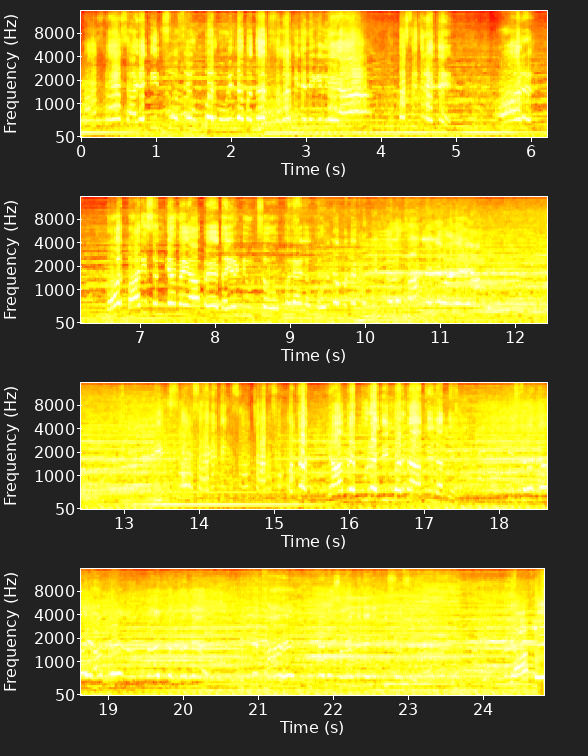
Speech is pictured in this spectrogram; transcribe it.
वहाँ से साढ़े तीन सौ से ऊपर गोविंदा पथक सलामी देने के लिए यहाँ उपस्थित रहते हैं और बहुत भारी संख्या में यहाँ पे दहीहंडी उत्सव मनाया जाता है गोविंदा पथक में कितने लोग भाग लेने वाले हैं तीन सौ साढ़े तीन सौ चार सौ पथक यहाँ पे पूरे दिन भर में आके जाते हैं किस तरह का यहाँ पे प्राइस रखा गया है कितने थार है कितने लोग सलामी देंगे किस तरह से यहाँ पे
